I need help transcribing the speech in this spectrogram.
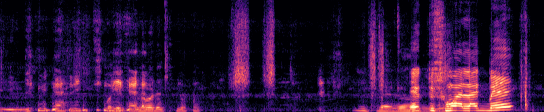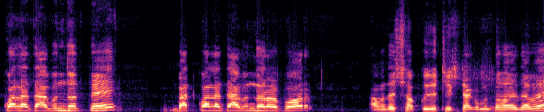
একটু সময় লাগবে, কলাতে আগুন ধরতে। বাট কলাতে আগুন ধরার পর আমাদের সবকিছু ঠিকঠাক মতো হয়ে যাবে।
